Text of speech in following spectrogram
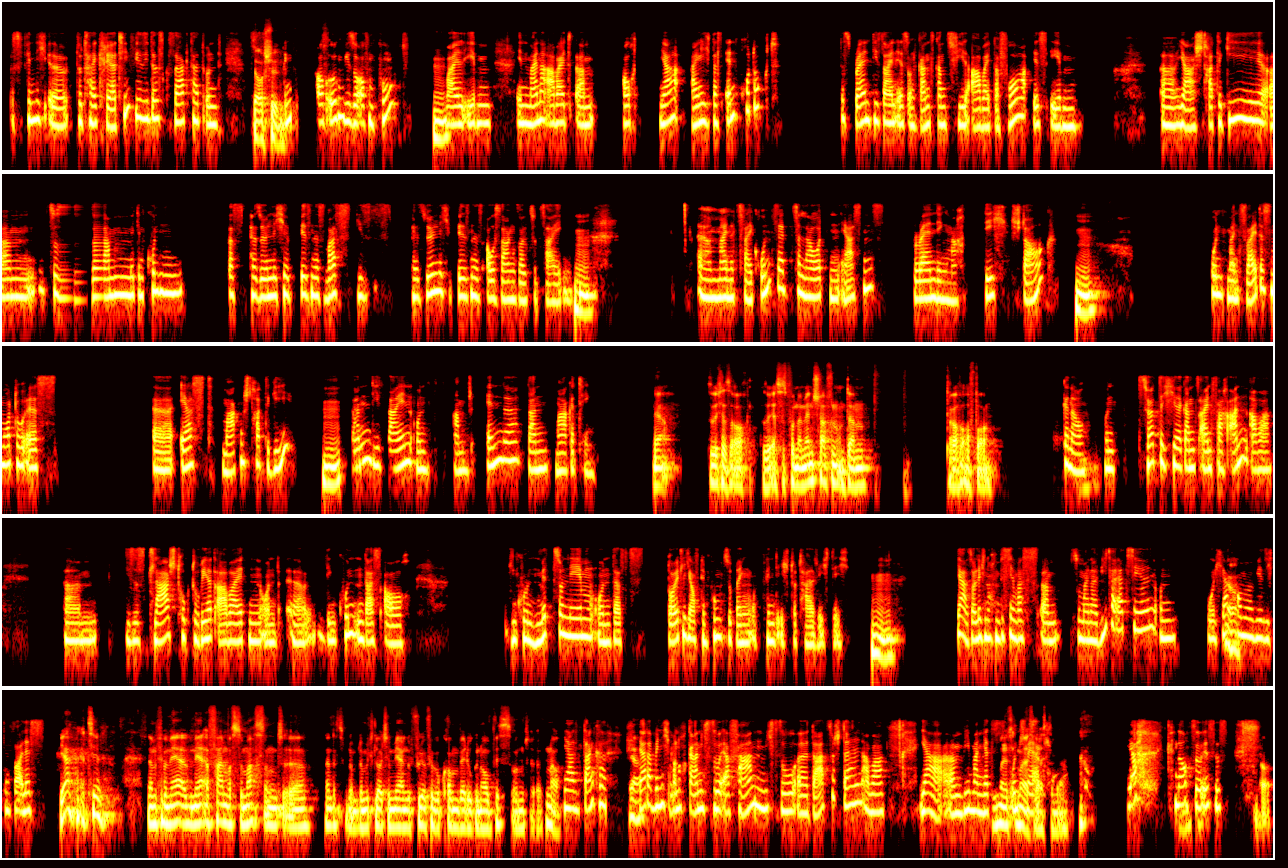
das finde ich äh, total kreativ, wie sie das gesagt hat. Und ist auch schön. Auch irgendwie so auf den Punkt, hm. weil eben in meiner Arbeit ähm, auch ja eigentlich das Endprodukt das Branddesign ist und ganz, ganz viel Arbeit davor ist eben äh, ja Strategie ähm, zusammen mit dem Kunden das persönliche Business, was dieses persönliche Business aussagen soll, zu zeigen. Hm. Ähm, meine zwei Grundsätze lauten erstens, Branding macht dich stark. Hm. Und mein zweites Motto ist, äh, erst Markenstrategie, mhm. dann Design und am Ende dann Marketing. Ja, so ich das auch. Also erst das Fundament schaffen und dann darauf aufbauen. Genau. Und es hört sich hier ganz einfach an, aber ähm, dieses klar strukturiert arbeiten und äh, den Kunden das auch, den Kunden mitzunehmen und das deutlich auf den Punkt zu bringen, finde ich total wichtig. Mhm. Ja, soll ich noch ein bisschen was ähm, zu meiner Vita erzählen und wo ich herkomme, ja. wie sich das so alles. Ja, erzähl. Damit wir mehr, mehr erfahren, was du machst und äh, ne, damit die Leute mehr ein Gefühl dafür bekommen, wer du genau bist und äh, genau. Ja, danke. Ja. ja. da bin ich auch noch gar nicht so erfahren, mich so äh, darzustellen, aber ja, ähm, wie man jetzt wie man ist unschwer immer das Erste Ja, genau so ist es. Ja.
